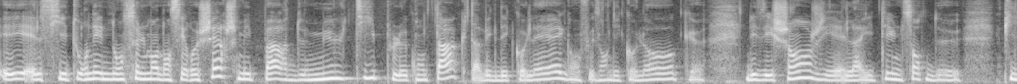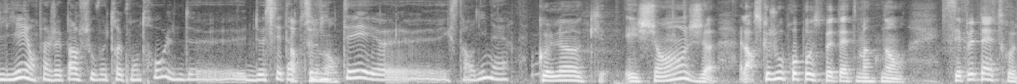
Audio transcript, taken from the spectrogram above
Et elle s'y est tournée non seulement dans ses recherches, mais par de multiples contacts avec des collègues, en faisant des colloques, des échanges. Et elle a été une sorte de pilier, enfin je parle sous votre contrôle, de, de cette activité euh, extraordinaire. Colloque, échange. Alors ce que je vous propose peut-être maintenant, c'est peut-être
